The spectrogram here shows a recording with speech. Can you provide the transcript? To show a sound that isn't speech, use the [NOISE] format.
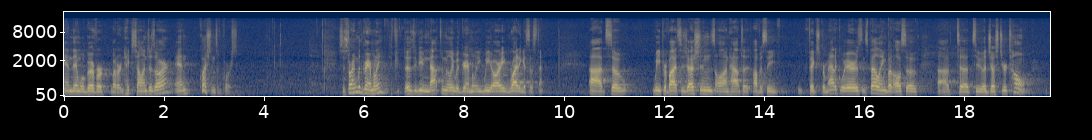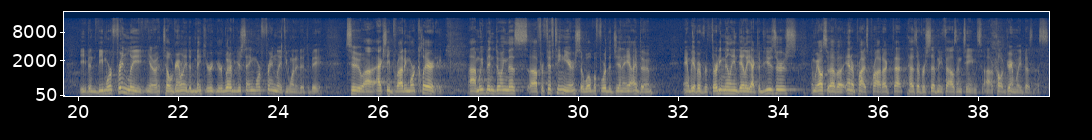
And then we'll go over what our next challenges are and questions, of course. So starting with Grammarly, those of you not familiar with Grammarly, we are a writing assistant. Uh, so we provide suggestions on how to obviously fix grammatical errors and spelling, but also uh, to, to adjust your tone. Even be more friendly, you know, tell Grammarly to make your, your whatever you're saying more friendly if you wanted it to be, to uh, actually providing more clarity. Um, we've been doing this uh, for 15 years, so well before the Gen AI boom and we have over 30 million daily active users, and we also have an enterprise product that has over 70,000 teams uh, called Grammarly Business.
